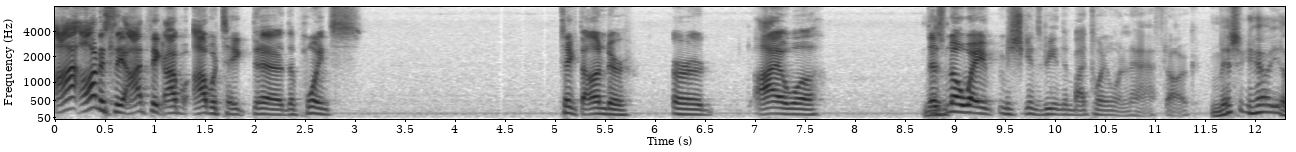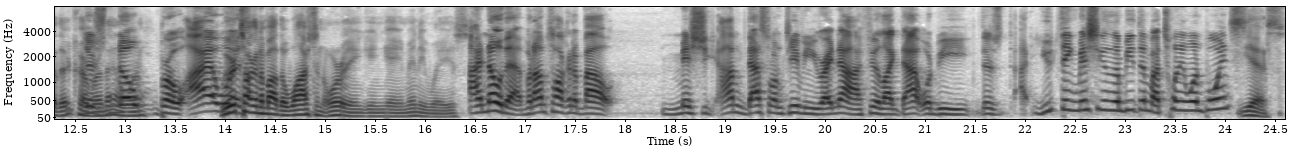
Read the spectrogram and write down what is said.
I honestly, I think I, I would take the the points. Take the under or Iowa. There's no way Michigan's beating them by 21 and a half, dog. Michigan, hell yeah, they're covering There's that. no, one. bro. Iowa. We were is- talking about the Washington Oregon game, anyways. I know that, but I'm talking about Michigan. I'm. That's what I'm giving you right now. I feel like that would be. There's. You think Michigan's gonna beat them by 21 points? yes.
